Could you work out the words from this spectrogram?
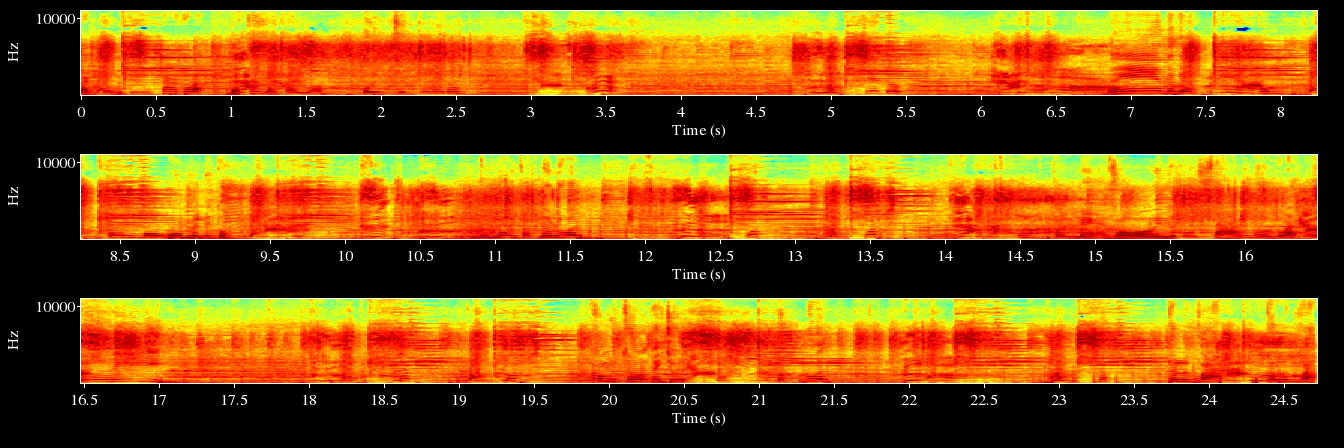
đang cảnh đến khác các bạn bật hết nổ tay rồi ui chết cái này đâu chết rồi nè nó kìa com combo bom mình liên tục đúng rồi vật nó luôn con mẹ rồi, nó câu sáng rồi các bạn ơi. Quất quất, không cho thể chúng đập luôn. Đập, cất lực vào, cất lực vào,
